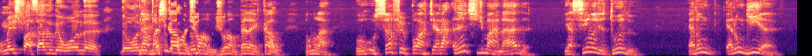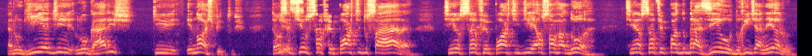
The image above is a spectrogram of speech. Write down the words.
O mês passado deu onda. Deu onda Não, mas calma, João, João, peraí, calma. Vamos lá. O, o Surf Report era, antes de mais nada, e acima de tudo, era um, era um guia. Era um guia de lugares que inóspitos. Então Isso. você tinha o Surf Report do Saara, tinha o Surf Report de El Salvador, tinha o Surf Report do Brasil, do Rio de Janeiro,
